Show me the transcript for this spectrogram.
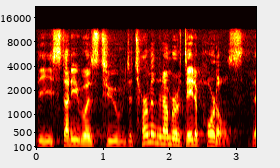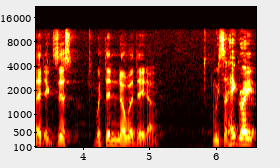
the study was to determine the number of data portals that exist within NOAA data. And we said, hey, great,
